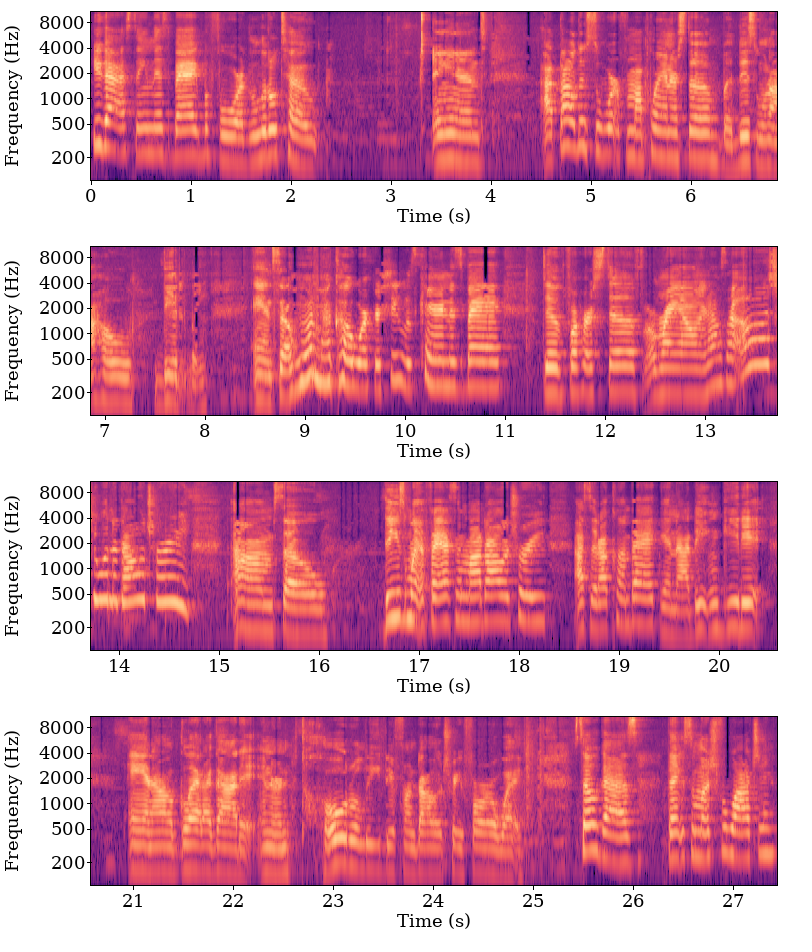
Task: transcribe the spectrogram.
You guys seen this bag before. The little tote. And I thought this would work for my planner stuff. But this one I hold diddly. And so one of my coworkers, she was carrying this bag to, for her stuff around. And I was like, oh, she went to Dollar Tree. Um, so these went fast in my Dollar Tree. I said I'll come back and I didn't get it. And I'm glad I got it in a totally different Dollar Tree far away. So guys, thanks so much for watching.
